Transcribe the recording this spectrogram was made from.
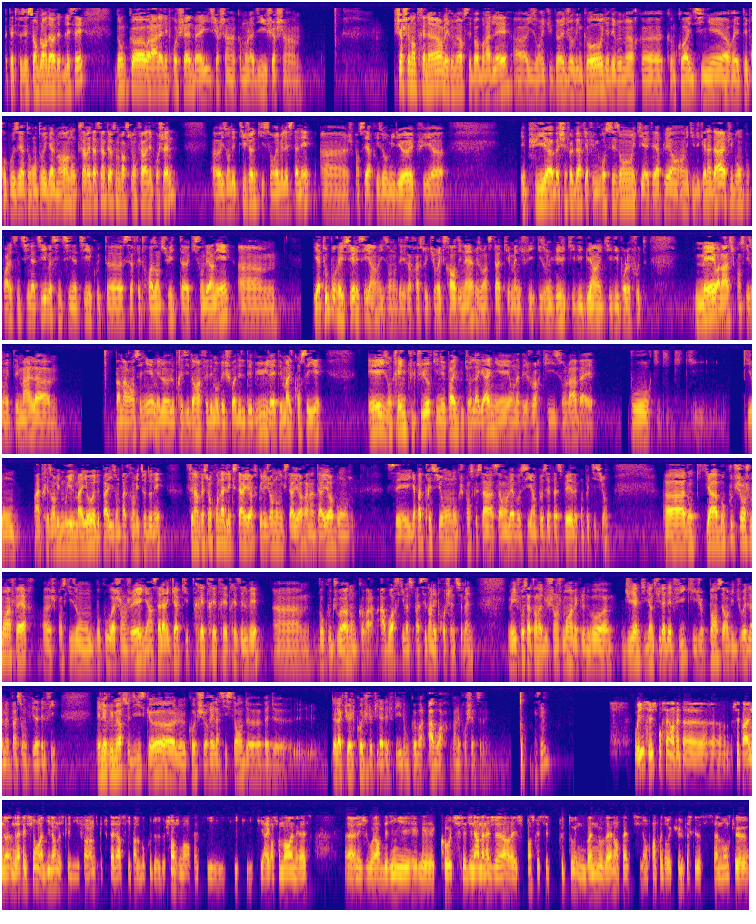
peut-être faisait semblant d'être blessé. Donc euh, voilà, l'année prochaine, ben, il cherche un, comme on l'a dit, il cherche un, cherche un entraîneur. Les rumeurs, c'est Bob Bradley. Euh, ils ont récupéré Joe Vinco. Il y a des rumeurs que, comme quoi Insigné aurait été proposé à Toronto également. Donc ça va être assez intéressant de voir ce qu'ils vont faire l'année prochaine. Euh, ils ont des petits jeunes qui sont révélés cette année. Euh, je pensais à Priso au milieu et puis euh, et puis euh, bah, Scheffelberg qui a fait une grosse saison et qui a été appelé en, équipe du Canada. Et puis bon, pour parler de Cincinnati, bah, Cincinnati, écoute, euh, ça fait trois ans de suite euh, qu'ils sont derniers. Il y a tout pour réussir ici. Hein. Ils ont des infrastructures extraordinaires, ils ont un stade qui est magnifique, ils ont une ville qui vit bien et qui vit pour le foot. Mais voilà, je pense qu'ils ont été mal, pas mal renseignés. Mais le, président a fait des mauvais choix dès le début. Il a été mal conseillé. Et ils ont créé une culture qui n'est pas une culture de la gagne et on a des joueurs qui sont là ben, pour qui, qui, qui, qui ont pas très envie de mouiller le maillot et de pas ils ont pas très envie de se donner. C'est l'impression qu'on a de l'extérieur, ce que les gens ont de l'extérieur. À l'intérieur, bon, c'est il n'y a pas de pression, donc je pense que ça ça enlève aussi un peu cet aspect de compétition. Euh, donc il y a beaucoup de changements à faire. Euh, je pense qu'ils ont beaucoup à changer. Il y a un salary cap qui est très très très très élevé. Euh, beaucoup de joueurs. Donc voilà, à voir ce qui va se passer dans les prochaines semaines. Mais il faut s'attendre à du changement avec le nouveau euh, GM qui vient de Philadelphie, qui je pense a envie de jouer de la même façon que Philadelphie. Et les rumeurs se disent que euh, le coach serait l'assistant de, ben de, de l'actuel coach de Philadelphie. Donc voilà, à voir dans les prochaines semaines. Oui, c'est juste pour faire en fait, euh, je sais pas, une, réflexion, un bilan de ce que dit Florian depuis tout à l'heure, parce qu'il parle beaucoup de, de changements en fait qui, qui, qui, qui arrivent en ce moment en MLS, euh, les joueurs désignés, les coachs, les general managers, et je pense que c'est plutôt une bonne nouvelle en fait si on prend un peu de recul, parce que ça montre que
